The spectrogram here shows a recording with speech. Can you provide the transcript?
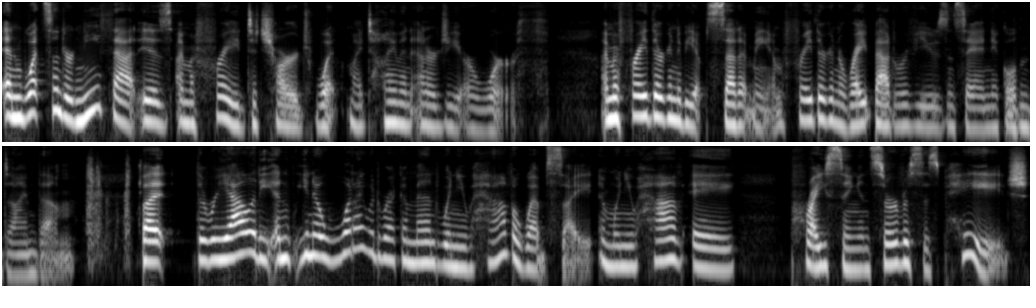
And what's underneath that is I'm afraid to charge what my time and energy are worth. I'm afraid they're going to be upset at me. I'm afraid they're going to write bad reviews and say I nickel and dime them. But the reality, and you know, what I would recommend when you have a website and when you have a pricing and services page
